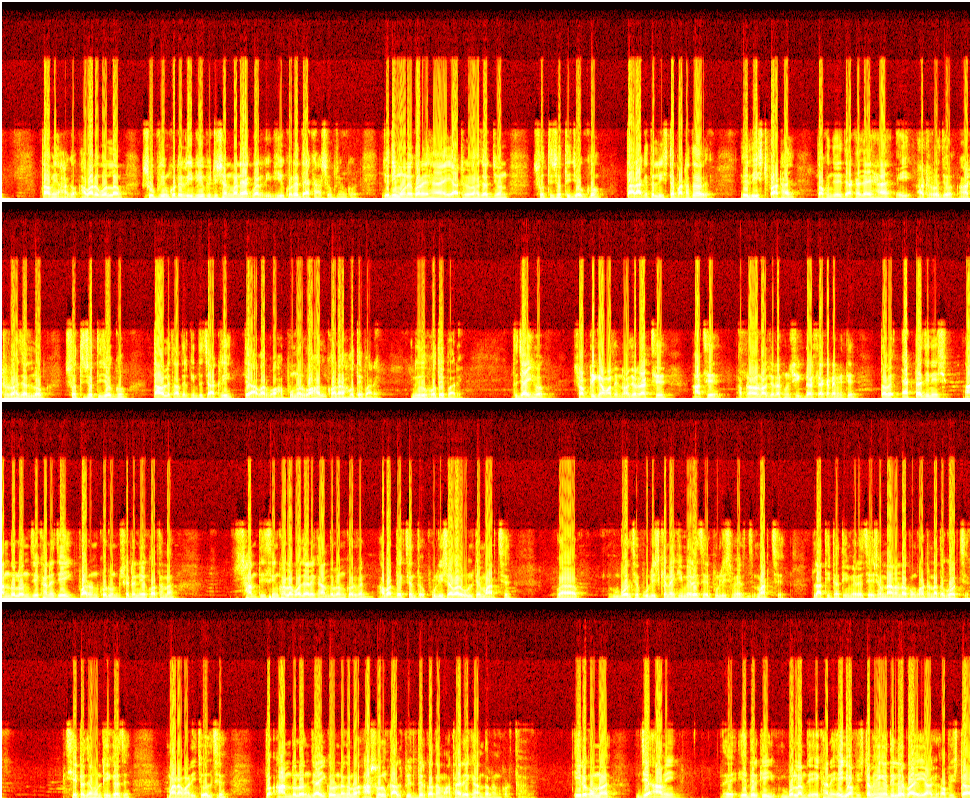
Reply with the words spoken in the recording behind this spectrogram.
তা আমি আবারও বললাম, সুপ্রিম কোর্টের রিভিউ পিটিশন মানে একবার রিভিউ করে দেখা সুপ্রিম কোর্ট। যদি মনে করে হ্যাঁ এই আঠেরো হাজার জন সত্যি সত্যি যোগ্য, তার আগে তো লিস্টটা পাঠাতে হবে। যদি লিস্ট পাঠায়, তখন যদি দেখা যায় হ্যাঁ এই আঠেরো জন, আঠেরো হাজার লোক সত্যি সত্যি যোগ্য, তাহলে তাদের কিন্তু চাকরিতে আবার বহা, পুনর্বহাল করা হতে পারে। কিন্তু হতে পারে। তো যাই হোক সব দিকে আমাদের নজর রাখছে, আছে আপনারা নজর রাখুন শিকদার্স একাডেমিতে। তবে একটা জিনিস, আন্দোলন যেখানে যেই পালন করুন, সেটা নিয়ে কথা না। শান্তি শৃঙ্খলা বজায় রেখে আন্দোলন করবেন। আবার দেখছেন তো, পুলিশ আবার উল্টে মারছে। বলছে পুলিশকে নাকি মেরেছে, পুলিশ মেরে- মারছে, লাথি টাথি মেরেছে, এইসব নানান রকম ঘটনা তো ঘটছে। সেটা যেমন ঠিক আছে, মারামারি চলছে। তো আন্দোলন যাই করুন না কেন, আসল কালপিটদের কথা মাথায় রেখে আন্দোলন করতে হবে। এরকম নয় যে আমি এদেরকেই বললাম যে এখানে এই অফিসটা ভেঙে দিলে বা এই অফিসটা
